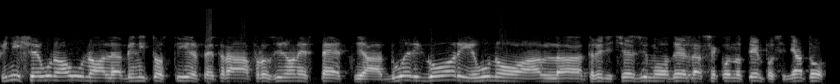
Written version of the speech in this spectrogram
Finisce 1-1 al Benito Stirpe tra Frosinone e Spezia, due rigori, uno al tredicesimo del secondo tempo segnato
